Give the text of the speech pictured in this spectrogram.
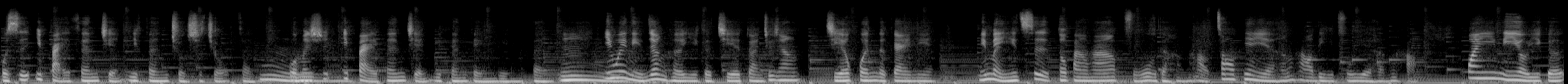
不是一百分减一分九十九分，嗯，我们是一百分减一分等于零分，嗯，因为你任何一个阶段，就像结婚的概念，你每一次都帮他服务的很好，照片也很好，礼服也很好，万一你有一个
